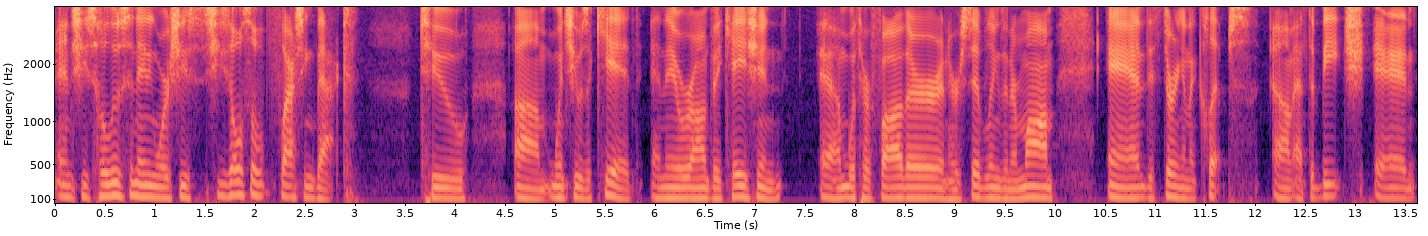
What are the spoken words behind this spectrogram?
and she's hallucinating where she's she's also flashing back to um, when she was a kid and they were on vacation um, with her father and her siblings and her mom, and it's during an eclipse um, at the beach and.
